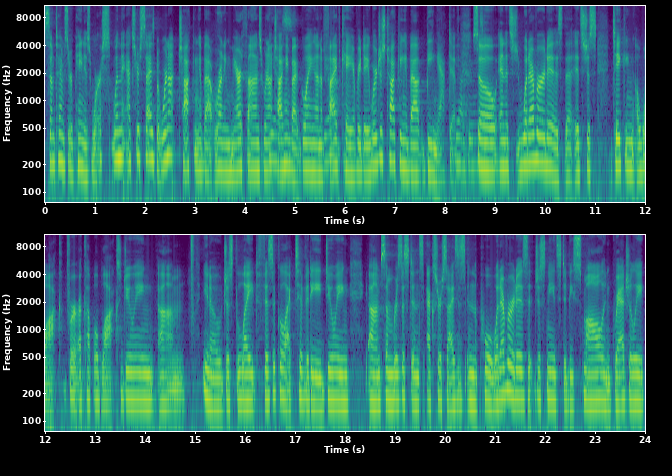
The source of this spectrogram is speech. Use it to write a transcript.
sometimes their pain is worse when they exercise, but we're not talking about running marathons. We're not yes. talking about going on a yeah. 5K every day. We're just talking about being active. Yeah, so, something. and it's whatever it is that it's just taking a walk for a couple blocks, doing, um, you know, just light physical activity, doing um, some resistance exercises in the pool. Whatever it is, it just needs to be small and gradually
